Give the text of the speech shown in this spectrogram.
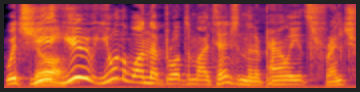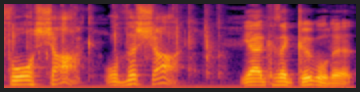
Which Sure. you you you were the one that brought to my attention that apparently it's French for shark or the shark. yeah because I googled it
